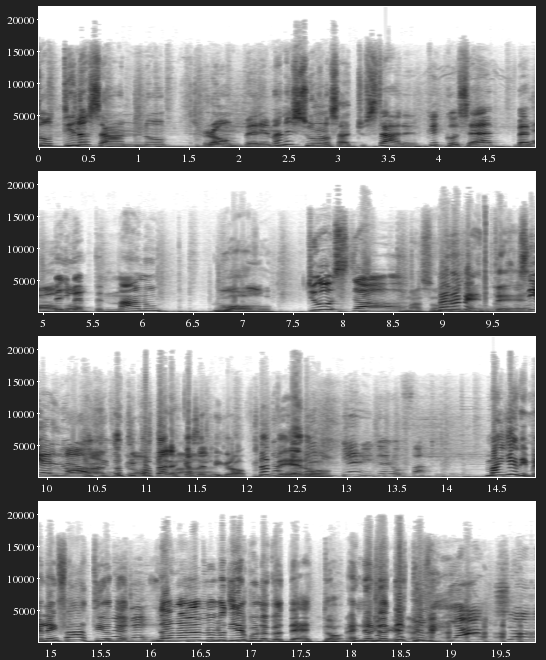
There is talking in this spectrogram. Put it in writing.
Tutti lo sanno rompere, ma nessuno lo sa aggiustare. Che cos'è Peppe L'uovo. di Peppe e Manu? L'uovo. Giusto! Ma sono Veramente? Sì, è l'uovo. ti, non ti portare a casa il microfono. Davvero? Ieri te l'ho fatto. Ma ieri me l'hai fatto. Io hai detto. No, no, no, non lo dire quello che ho detto. E non li ho detto. Ghiaccio,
